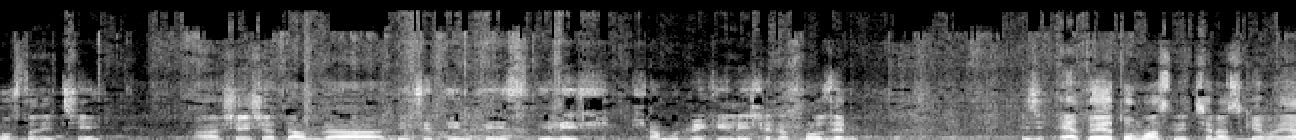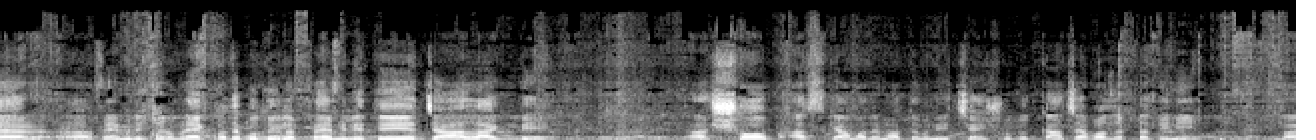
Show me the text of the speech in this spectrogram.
গোস্ত দিচ্ছি। সেই সাথে আমরা দিচ্ছি তিন পিস ইলিশ, সামুদ্রিক ইলিশ, এটা ফ্রোজেন এই যে এত এত মাছ নিচ্ছেন আজকে ভাইয়ার ফ্যামিলির জন্য। মানে এক কথা বলতে গেলে ফ্যামিলিতে যা লাগবে সব আজকে আমাদের মাধ্যমে নিচ্ছেন। শুধু কাঁচা বাজারটা তিনি বা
